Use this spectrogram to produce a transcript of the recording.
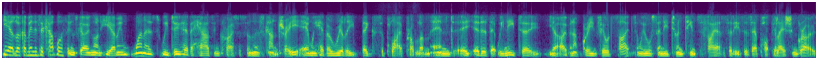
Yeah, look, I mean, there's a couple of things going on here. I mean, one is we do have a housing crisis in this country, and we have a really big supply problem, and it is that we need to, you know, open up greenfield sites, and we also need to intensify our cities as our population grows.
